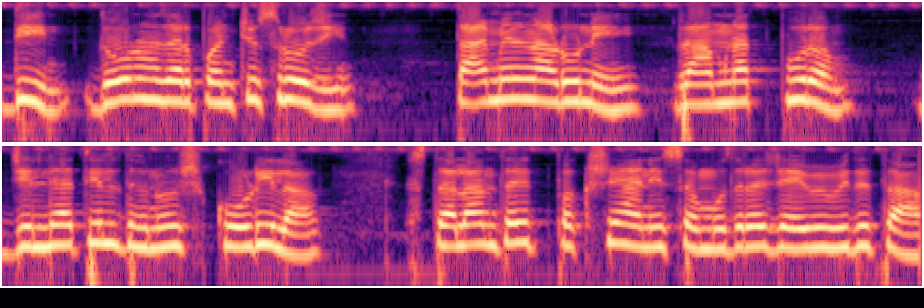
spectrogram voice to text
दिन दोन हजार पंचवीस रोजी तामिळनाडूने रामनाथपुरम जिल्ह्यातील धनुष कोडीला स्थलांतरित पक्षी आणि समुद्र जैवविविधता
